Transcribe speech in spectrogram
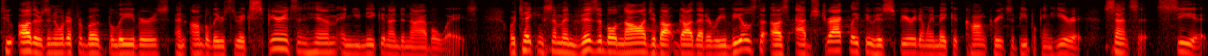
to others in order for both believers and unbelievers to experience in Him in unique and undeniable ways. We're taking some invisible knowledge about God that it reveals to us abstractly through His Spirit, and we make it concrete so people can hear it, sense it, see it,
